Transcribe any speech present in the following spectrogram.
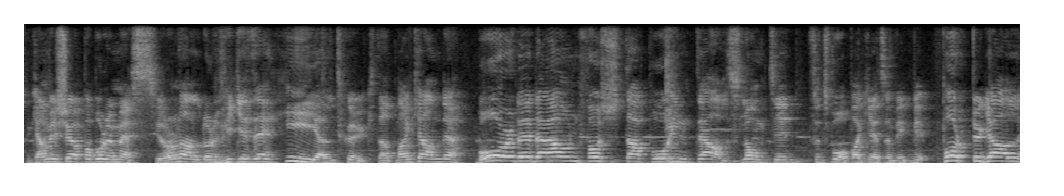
Så kan vi köpa både Messi och Ronaldo, vilket är helt sjukt att man kan det. Border down, första på inte alls lång tid. För två paket sen fick vi Portugal,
